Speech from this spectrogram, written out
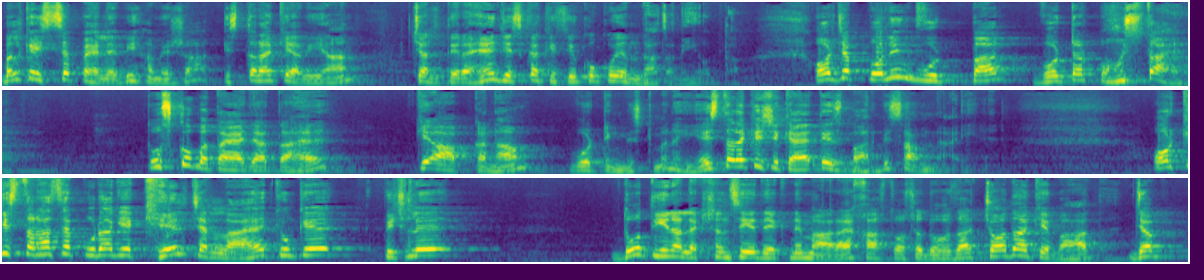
बल्कि इससे पहले भी हमेशा इस तरह के अभियान चलते रहे जिसका किसी को कोई अंदाज़ा नहीं होता। और जब पोलिंग बूथ पर वोटर पहुँचता है तो उसको बताया जाता है कि आपका नाम वोटिंग लिस्ट में नहीं है। इस तरह की शिकायतें इस बार भी सामने आई हैं। और किस तरह से पूरा ये खेल चल रहा है, क्योंकि पिछले दो तीन इलेक्शन से ये देखने में आ रहा है, खासतौर से 2014 के बाद, जब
